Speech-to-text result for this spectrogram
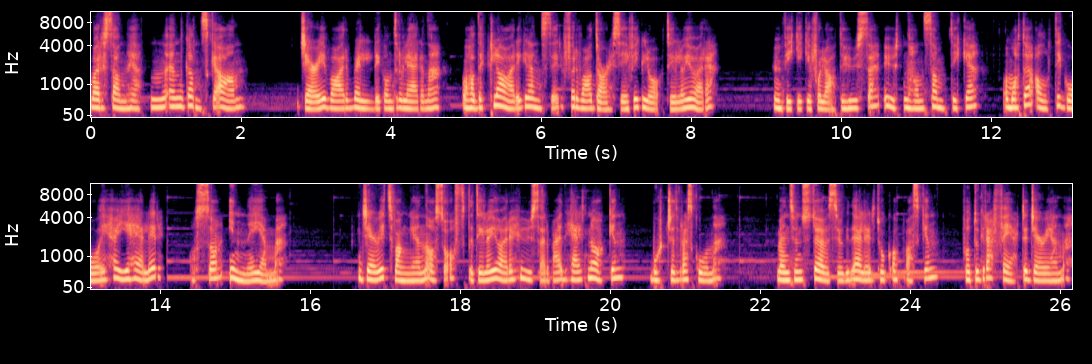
var sannheten en ganske annen. Jerry var veldig kontrollerende og hadde klare grenser for hva Darcy fikk lov til å gjøre. Hun fikk ikke forlate huset uten hans samtykke og måtte alltid gå i høye hæler, også inne i hjemmet. Jerry tvang henne også ofte til å gjøre husarbeid helt naken, bortsett fra skoene. Mens hun støvsugde eller tok oppvasken, fotograferte Jerry henne.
